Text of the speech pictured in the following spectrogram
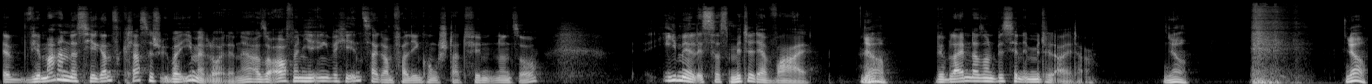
äh, wir machen das hier ganz klassisch über E-Mail, Leute. Ne? Also auch wenn hier irgendwelche Instagram-Verlinkungen stattfinden und so. E-Mail ist das Mittel der Wahl. Ja, Wir bleiben da so ein bisschen im Mittelalter. Ja. Ja,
